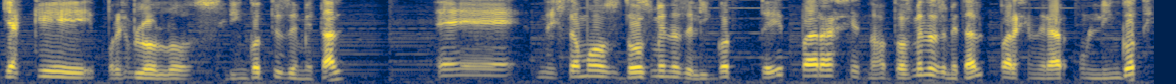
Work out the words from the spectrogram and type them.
Ya que, por ejemplo, los lingotes de metal eh, necesitamos dos menas de lingote para no, dos menas de metal para generar un lingote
